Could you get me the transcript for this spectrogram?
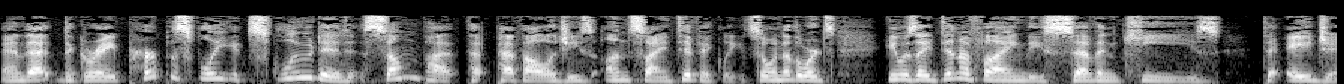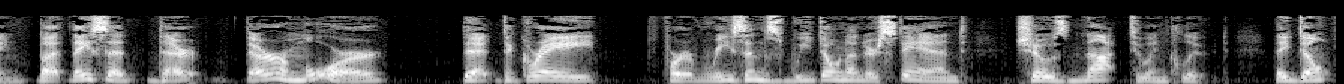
and that de Grey purposefully excluded some pa- pathologies unscientifically. So in other words, he was identifying these seven keys to aging, but they said there, there are more that de Grey, for reasons we don't understand, chose not to include. They don't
